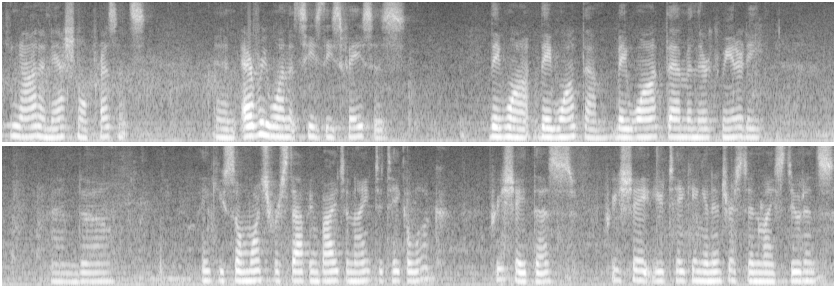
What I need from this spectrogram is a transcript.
Taking on a national presence. And everyone that sees these faces, they want, they want them. They want them in their community. And uh, thank you so much for stopping by tonight to take a look. Appreciate this. Appreciate you taking an interest in my students'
